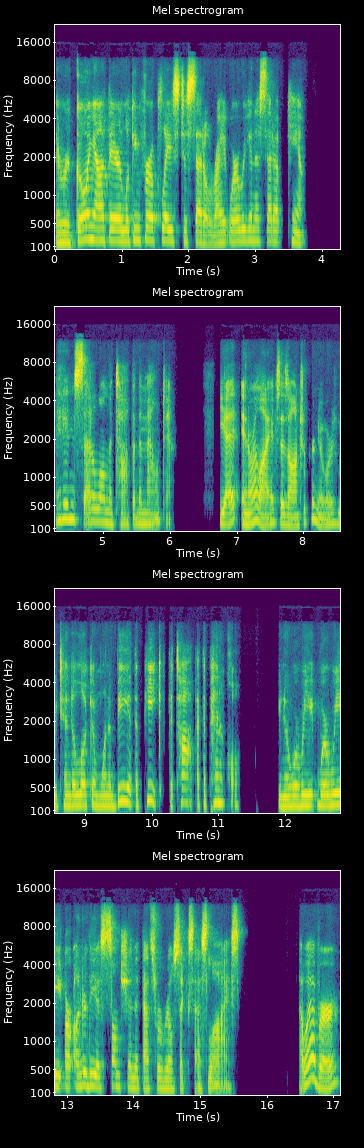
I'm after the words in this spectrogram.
they were going out there looking for a place to settle, right? Where are we going to set up camp? They didn't settle on the top of the mountain. Yet in our lives as entrepreneurs, we tend to look and want to be at the peak, at the top, at the pinnacle, you know, where we where we are under the assumption that that's where real success lies. However,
